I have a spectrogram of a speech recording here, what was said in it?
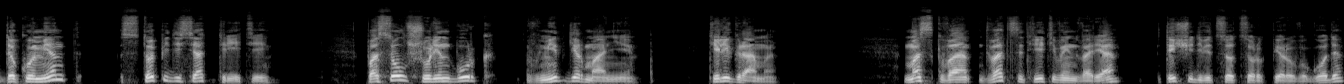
Документ 153. Посол Шуленбург в МИД Германии. Телеграмма. Москва, 23 января 1941 года,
